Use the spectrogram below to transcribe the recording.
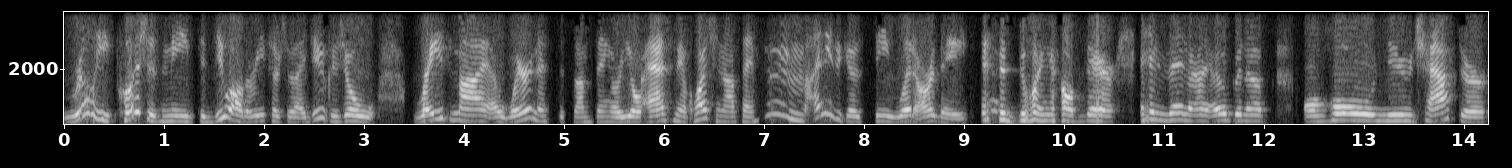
really pushes me to do all the research that I do because you'll raise my awareness to something or you'll ask me a question I'll say, hmm, I need to go see what are they doing out there and then I open up a whole new chapter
